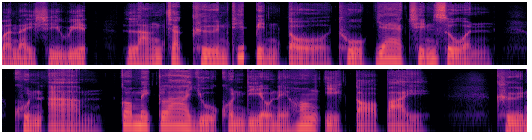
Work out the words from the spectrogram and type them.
มาในชีวิต หลังจากคืนที่ปิ่นโตถูกแยกชิ้นส่วน คุณอามก็ไม่กล้าอยู่คนเดียวในห้องอีกต่อไป คืน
